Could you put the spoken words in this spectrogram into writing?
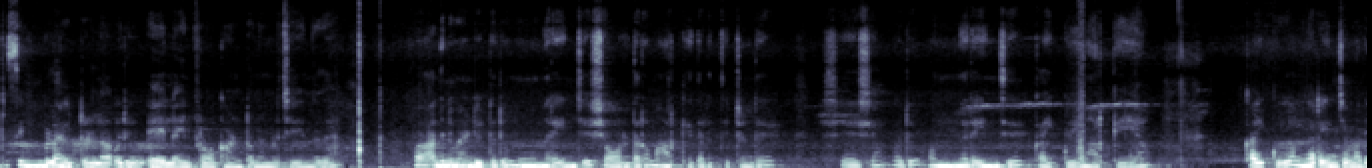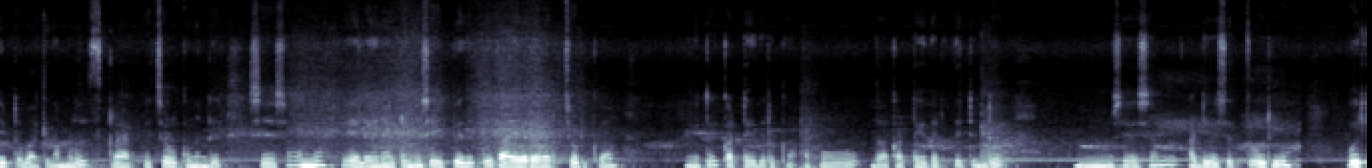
ഒരു സിമ്പിളായിട്ടുള്ള ഒരു എ ലൈൻ ഫ്രോക്കാണ് കേട്ടോ നമ്മൾ ചെയ്യുന്നത്. അപ്പോൾ അതിന് വേണ്ടിയിട്ടൊരു മൂന്നര ഇഞ്ച് ഷോൾഡർ മാർക്ക് ചെയ്തെടുത്തിട്ടുണ്ട്. ശേഷം ഒരു ഒന്നര ഇഞ്ച് കൈക്കുഴി മാർക്ക് ചെയ്യാം. കൈക്കുഴി ഒന്നര ഇഞ്ച് മതി ഇട്ട് ബാക്കി നമ്മൾ സ്ട്രാപ്പ് വെച്ച് കൊടുക്കുന്നുണ്ട്. ശേഷം ഒന്ന് ഏലൈനായിട്ടൊന്ന് ലൈനായിട്ടൊന്ന് ഷേപ്പ് ചെയ്തിട്ട് താഴെ വരെ വരച്ച് കൊടുക്കുക. എന്നിട്ട് കട്ട് ചെയ്തെടുക്കുക. അപ്പോൾ ഇതാ കട്ട് ചെയ്തെടുത്തിട്ടുണ്ട്. ശേഷം അടിവശത്ത് ഒരു ഒരു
